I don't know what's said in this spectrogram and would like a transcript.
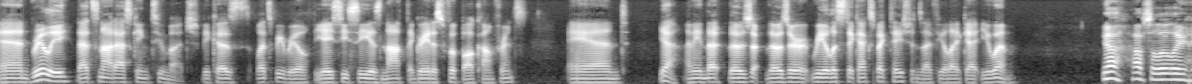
And really, that's not asking too much because let's be real, the ACC is not the greatest football conference. And yeah, I mean that those those are realistic expectations I feel like at UM. Yeah, absolutely.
